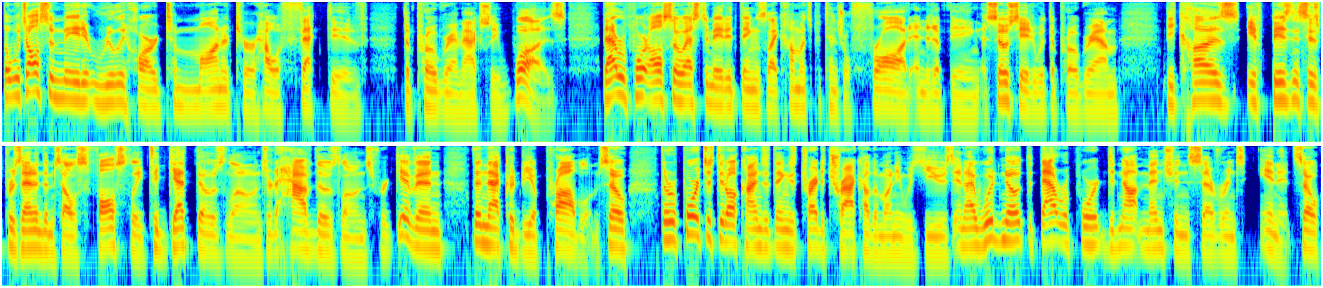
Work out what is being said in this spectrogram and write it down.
but which also made it really hard to monitor how effective the program actually was. That report also estimated things like how much potential fraud ended up being associated with the program because if businesses presented themselves falsely to get those loans or to have those loans forgiven, then that could be a problem. So the report just did all kinds of things. It tried to track how the money was used. And I would note that that report did not mention severance in it. So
